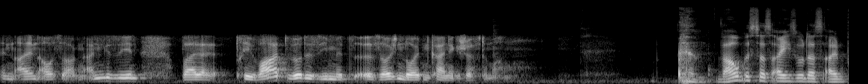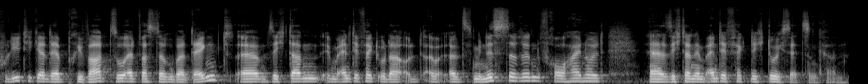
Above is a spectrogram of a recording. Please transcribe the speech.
in allen Aussagen angesehen, weil privat würde sie mit äh, solchen Leuten keine Geschäfte machen. Warum ist das eigentlich so, dass ein Politiker, der privat so etwas darüber denkt, äh, sich dann im Endeffekt oder äh, als Ministerin, Frau Heinold, äh, sich dann im Endeffekt nicht durchsetzen kann?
